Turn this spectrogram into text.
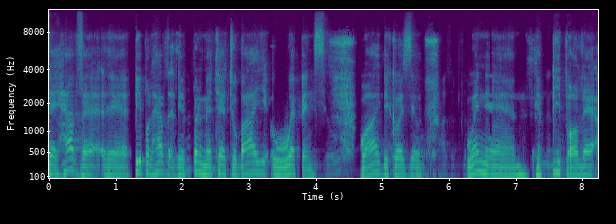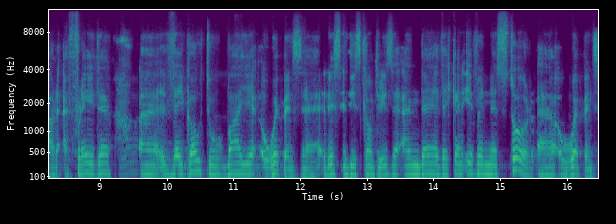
they have uh, the people have the permit to buy weapons. Why? Because uh, when um, people uh, are afraid, uh, they go to buy weapons. Uh, this in these countries, and uh, they can even store weapons.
